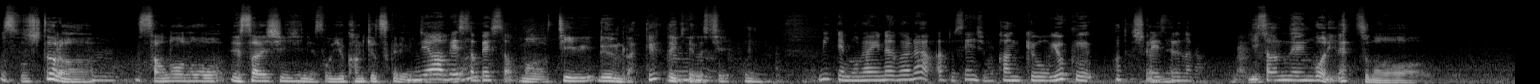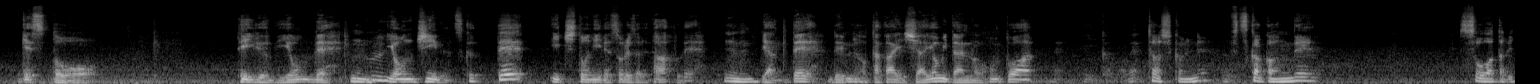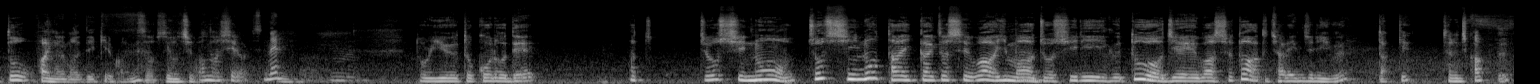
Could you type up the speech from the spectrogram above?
そしたら、うん佐野の SICG にそういう環境作れるんいじゃないやベストベスト。まあティールームだっけ？できてるし、うん。見てもらいながらあと選手も環境をよくプレーするなら、23年後にねそのゲストをテイルに呼んでうん。うん4チーム作って1と2でそれぞれターフでうん。やって、レベルの高い試合をみたいなのが本当は、ね、いいかもね。確かにね。2日間で総当たりとファイナルまでできるからね。そうそう4チーム面白いですね。うん。というところで、まあ女子の女子の大会としては今女子リーグと J ワッシュとあとチャレンジリーグだっけ？チャレンジカップ？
